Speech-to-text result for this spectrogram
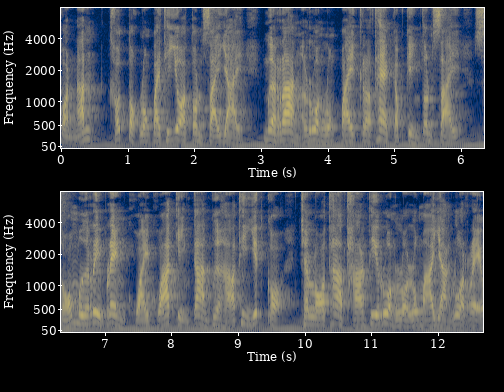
ก่อนนั้น เขาตกลงไปที่ยอดต้นไทรใหญ่ เมื่อร่างร่วงลงไปกระแทกกับกิ่งต้นไทรสองมือรีบเร่งไขว่คว้ากิ่งก้านเพื่อหาที่ยึดเกาะ ชะลอท่าทางที่ร่วงหล่นลงมาอย่างรวดเร็ว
